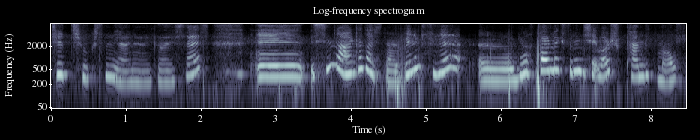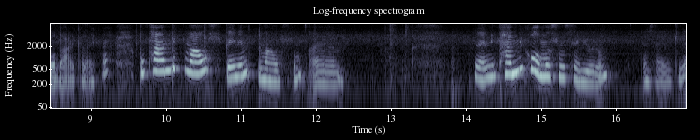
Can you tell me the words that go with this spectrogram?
Chat çöksün yani arkadaşlar. Ee, şimdi arkadaşlar benim size e, göstermek istediğim bir şey var. Şu pembik mouse o da arkadaşlar. Bu pembik mouse benim mouse'um. Ee, yani pembik olmasını seviyorum. Özellikle.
